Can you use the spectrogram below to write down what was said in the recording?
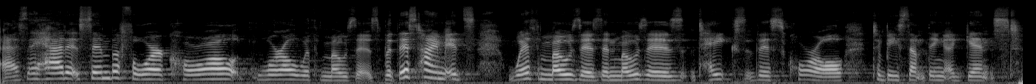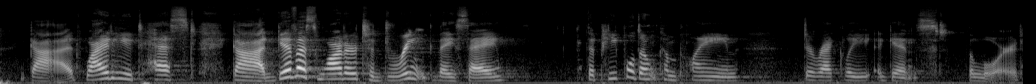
as they had at Sin before, quarrel, quarrel with Moses. But this time it's with Moses, and Moses takes this quarrel to be something against God. Why do you test God? Give us water to drink, they say. The people don't complain directly against the Lord,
